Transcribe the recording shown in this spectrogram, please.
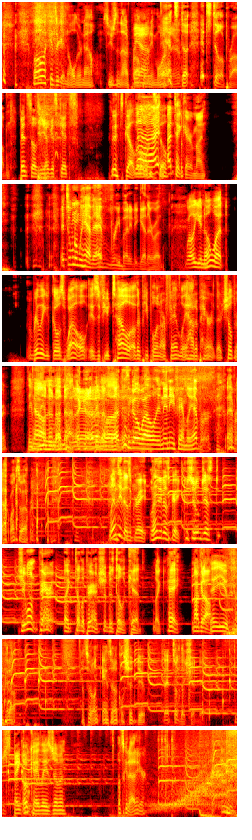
Well, all the kids are getting older now. It's usually not a problem Yeah. anymore. Yeah, it's still it's still a problem. Ben still's the youngest kids. It's got little Nah, ones I, still. I take care of mine. it's when we have everybody together. With well, you know what really goes well is if you tell other people in our family how to parent their children. They no, really no, no, no, that. Like, Yeah. no, no, no. Love That doesn't it. go well in any family ever, ever whatsoever. Lindsay does great. Lindsay does great because she'll just she won't parent like tell the parents. She'll just tell the kid like, hey, knock it off. Hey, you, knock it off. That's what un- aunts and uncles should do. That's what they should do. Just spank 'em. Okay, ladies and gentlemen, let's get out of here.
